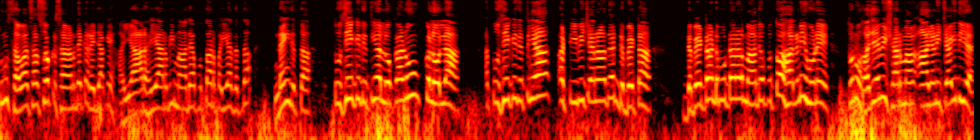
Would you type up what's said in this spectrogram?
ਤੂੰ ਸਵਾ 700 ਕਿਸਾਨ ਦੇ ਘਰੇ ਜਾ ਕੇ ਹਜ਼ਾਰ ਹਜ਼ਾਰ ਵੀ ਮਾਂ ਦੇ ਪੁੱਤਾਂ ਰੁਪਈਆ ਦਿੱਤਾ, ਨਹੀਂ ਦਿੱਤਾ। ਤੁਸੀਂ ਕੀ ਦਿੱਤੀਆਂ ਲੋਕਾਂ ਨੂੰ? ਕਲੋਲਾ। ਤੁਸੀਂ ਕੀ ਦਿੱਤੀਆਂ? ਆ ਟੀਵੀ ਚੈਨਲਾਂ ਤੇ ਡਿਬੇਟਾਂ। ਡਿਬੇਟਾਂ ਡਬੂਟਾਂ ਨਾਲ ਮਾਂ ਦੇ ਪੁੱਤੋ ਹੱਲ ਨਹੀਂ ਹੋਣੇ। ਤੁਹਾਨੂੰ ਹਜੇ ਵੀ ਸ਼ਰਮ ਆ ਜਾਣੀ ਚਾਹੀਦੀ ਹੈ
